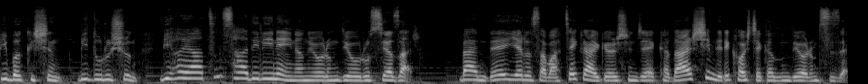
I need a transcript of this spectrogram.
bir bakışın, bir duruşun, bir hayatın sadeliğine inanıyorum diyor Rus yazar. Ben de yarın sabah tekrar görüşünceye kadar şimdilik hoşçakalın diyorum size.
